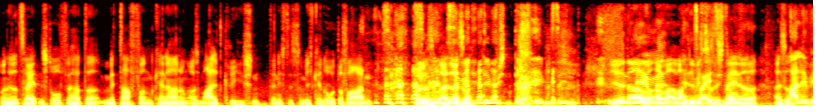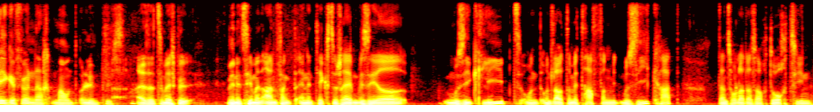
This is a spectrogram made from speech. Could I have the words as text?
und in der zweiten Strophe hat er Metaphern, keine Ahnung, aus dem Altgriechischen, dann ist das für mich kein roter Faden. also, also, also, so wie die typischen Texte eben sind. na, Eben, aber, aber, ihr wisst, was ich meine, oder? Also, Alle Wege führen nach Mount Olympus. also zum Beispiel, wenn jetzt jemand anfängt, einen Text zu schreiben, wie sehr Musik liebt und, und lauter Metaphern mit Musik hat, dann soll er das auch durchziehen.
